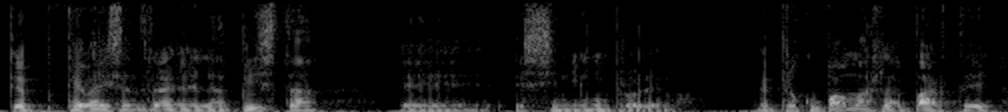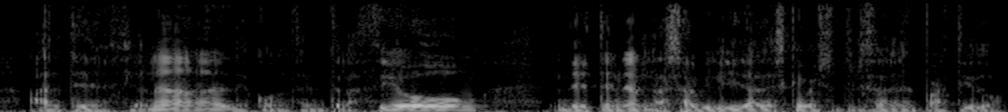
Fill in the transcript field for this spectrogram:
que, vais a entrar en la pista eh, sin ningún problema. Me preocupa más la parte atencional, de concentración, de tener las habilidades que vais a utilizar en el partido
